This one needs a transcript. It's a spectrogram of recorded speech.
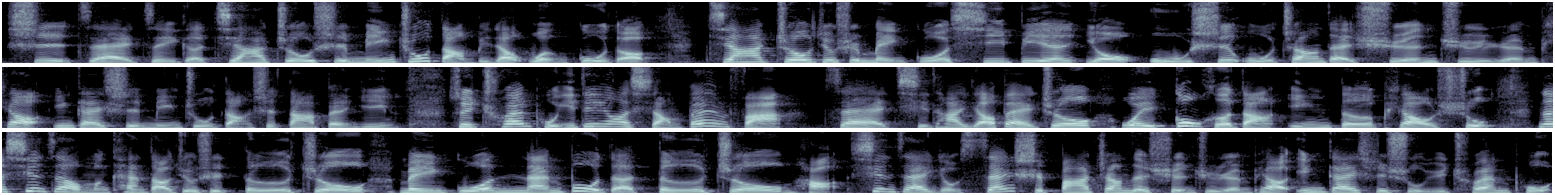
是在这个加州，是民主党比较稳固的。加州就是美国西边有五十五张的选举人票，应该是民主党是大本营，所以川普一定要想办法。在其他摇摆州为共和党赢得票数。那现在我们看到就是德州，美国南部的德州，好，现在有三十八张的选举人票，应该是属于川普。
